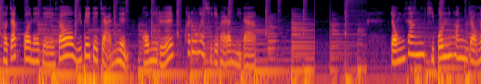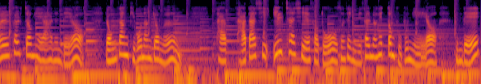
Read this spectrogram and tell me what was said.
저작권에 대해서 위배되지 않는 범위를 활용하시기 바랍니다. 영상 기본 환경을 설정해야 하는데요. 영상 기본 환경은 4-1차 시에서도 선생님이 설명했던 부분이에요. 근데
